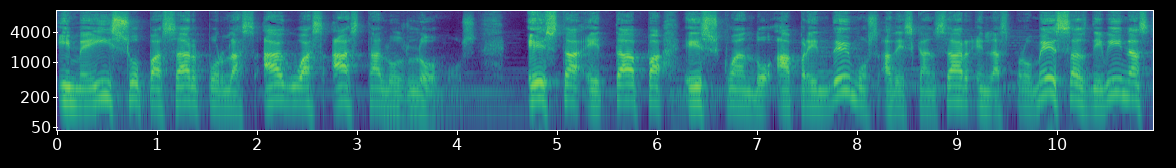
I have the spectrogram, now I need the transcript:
y me hizo pasar por las aguas hasta los lomos. Esta etapa es cuando aprendemos a descansar en las promesas divinas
